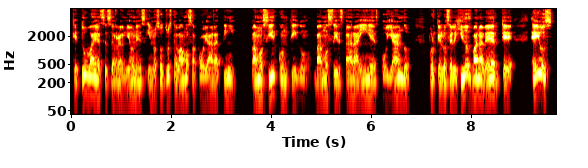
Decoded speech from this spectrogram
que tú vayas a esas reuniones y nosotros te vamos a apoyar a ti. Vamos a ir contigo, vamos a estar ahí apoyando, porque los elegidos van a ver que ellos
